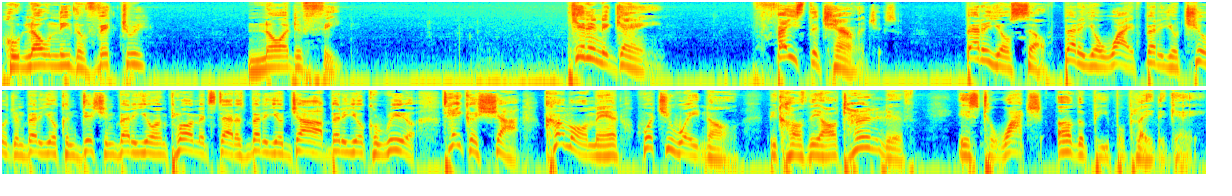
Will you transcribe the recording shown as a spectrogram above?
who know neither victory nor defeat. Get in the game. Face the challenges. Better yourself, better your wife, better your children, better your condition, better your employment status, better your job, better your career. Take a shot. Come on, man. What you waiting on? Because the alternative is to watch other people play the game.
